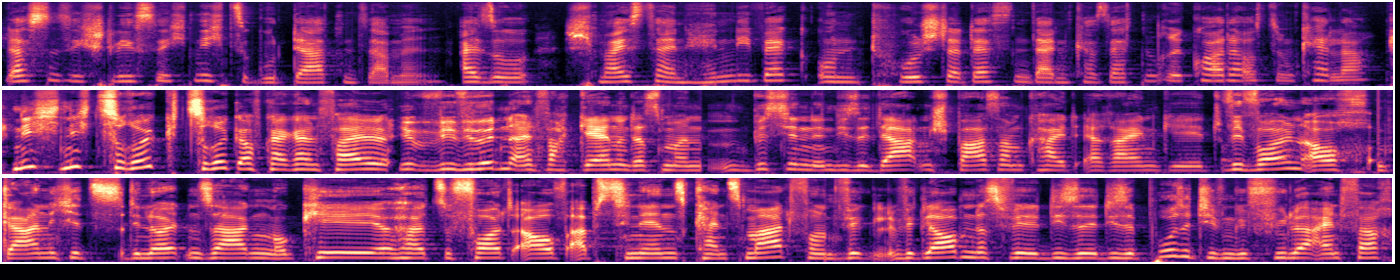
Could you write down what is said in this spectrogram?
lassen sich schließlich nicht so gut Daten sammeln. Also schmeiß dein Handy weg und hol stattdessen deinen Kassetten Kassettenrekorder aus dem Keller? Nicht, nicht zurück, zurück auf gar keinen Fall. Wir, wir würden einfach gerne, dass man ein bisschen in diese Datensparsamkeit hereingeht. Wir wollen auch gar nicht jetzt den Leuten sagen, okay, hört sofort auf, Abstinenz, kein Smartphone. Wir, wir glauben, dass wir diese, diese positiven Gefühle einfach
